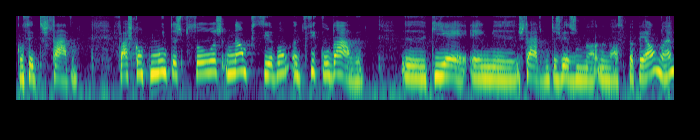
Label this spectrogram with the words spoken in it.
conceito de Estado, faz com que muitas pessoas não percebam a dificuldade eh, que é em eh, estar muitas vezes no, no, nosso papel, não é?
